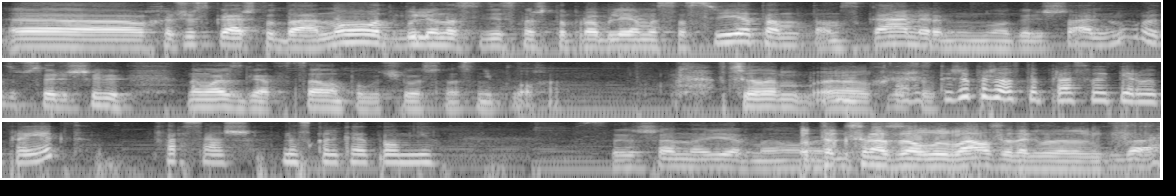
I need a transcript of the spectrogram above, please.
э, хочу сказать, что да. Но вот были у нас единственное, что проблемы со светом, там с камерами много решали. Ну, вроде все решили. На мой взгляд, в целом получилось у нас неплохо. В целом, э, А хорошо. расскажи, пожалуйста, про свой первый проект «Форсаж», насколько я помню. Совершенно верно. Вот так сразу улыбался, так сразу. Да.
